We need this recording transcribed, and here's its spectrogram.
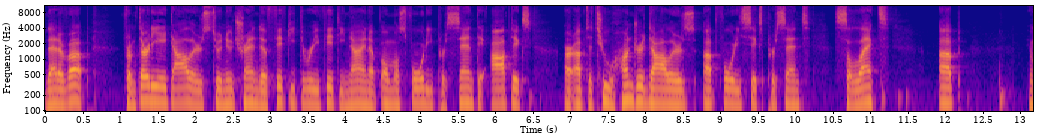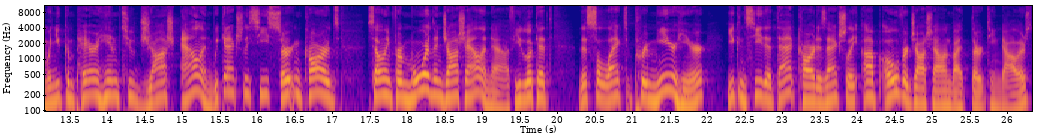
that are up from $38 to a new trend of 53 59 up almost 40%. The optics are up to $200, up 46%. Select up and when you compare him to Josh Allen, we can actually see certain cards selling for more than Josh Allen now. If you look at the Select Premier here, you can see that that card is actually up over Josh Allen by $13.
